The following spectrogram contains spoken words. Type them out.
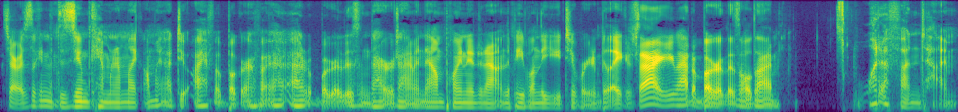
Sorry, I was looking at the Zoom camera and I'm like, oh my God, do I have a booger? Have I had a booger this entire time? And now I'm pointing it out, and the people on the YouTube are going to be like, sorry, you had a booger this whole time. What a fun time.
